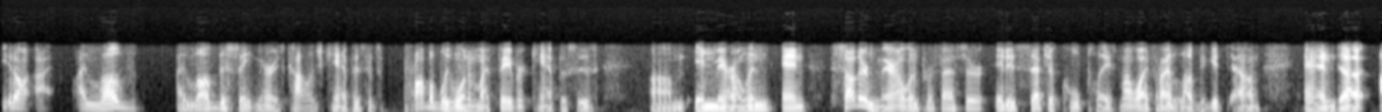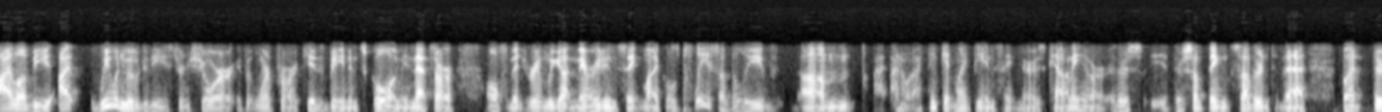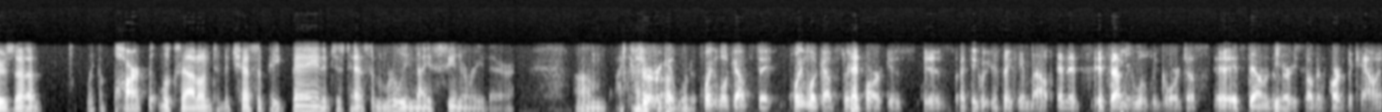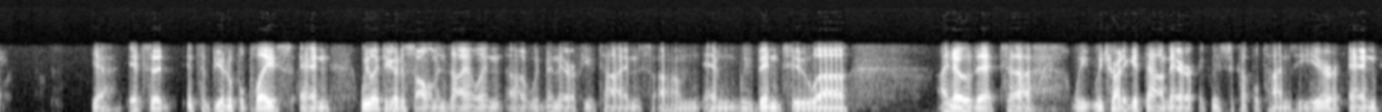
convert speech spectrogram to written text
you know, I, I love I love the St. Mary's College campus. It's probably one of my favorite campuses um, in Maryland and Southern Maryland, Professor. It is such a cool place. My wife and I love to get down, and uh, I love the. I we would move to the Eastern Shore if it weren't for our kids being in school. I mean, that's our ultimate dream. We got married in St. Michael's Police, I believe. Um, I, I don't. I think it might be in St. Mary's County, or there's there's something southern to that. But there's a like a park that looks out onto the Chesapeake Bay, and it just has some really nice scenery there. Um, I kind sure. forget uh, what it. Point Lookout State Point Lookout State that, Park is is I think what you're thinking about, and it's it's absolutely yeah. gorgeous. It's down in the yeah. very southern part of the county. Yeah, it's a it's a beautiful place, and we like to go to Solomon's Island. Uh, we've been there a few times, um, and we've been to. Uh, I know that uh, we we try to get down there at least a couple times a year, and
